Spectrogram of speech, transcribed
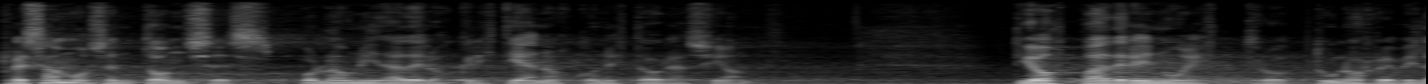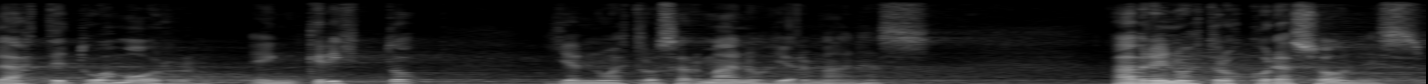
Rezamos entonces por la unidad de los cristianos con esta oración. Dios Padre nuestro, tú nos revelaste tu amor en Cristo y en nuestros hermanos y hermanas. Abre nuestros corazones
